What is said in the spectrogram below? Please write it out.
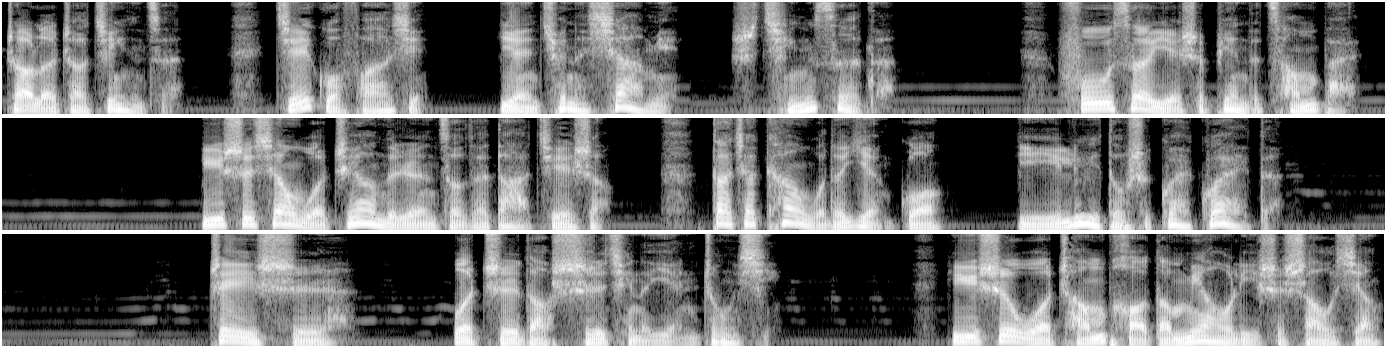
照了照镜子，结果发现眼圈的下面是青色的，肤色也是变得苍白。于是像我这样的人走在大街上，大家看我的眼光一律都是怪怪的。这时，我知道事情的严重性。于是我常跑到庙里是烧香，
